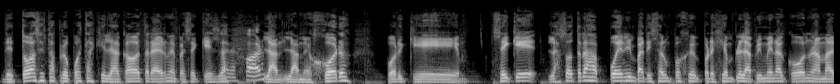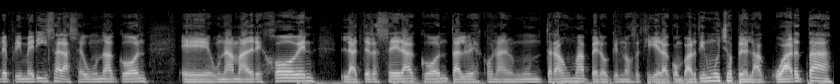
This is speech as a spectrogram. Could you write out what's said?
De todas estas propuestas que le acabo de traer, me parece que es ¿La la, mejor? la- la mejor porque sé que las otras pueden empatizar un por ejemplo, la primera con una madre primeriza, la segunda con eh, una madre joven, la tercera con tal vez con algún trauma, pero que no se quiera compartir mucho, pero la cuarta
